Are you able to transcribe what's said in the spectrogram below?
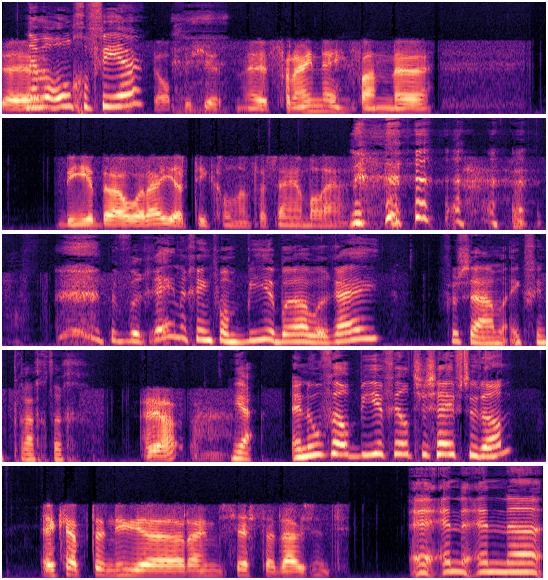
Uh, nou, maar ongeveer? De officiële uh, vereniging van uh, bierbrouwerijartikelen verzamelaars. de vereniging van bierbrouwerij verzamelen. Ik vind het prachtig. Ja. Ja. En hoeveel bierveeltjes heeft u dan? Ik heb er nu uh, ruim 60.000. En, en, en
